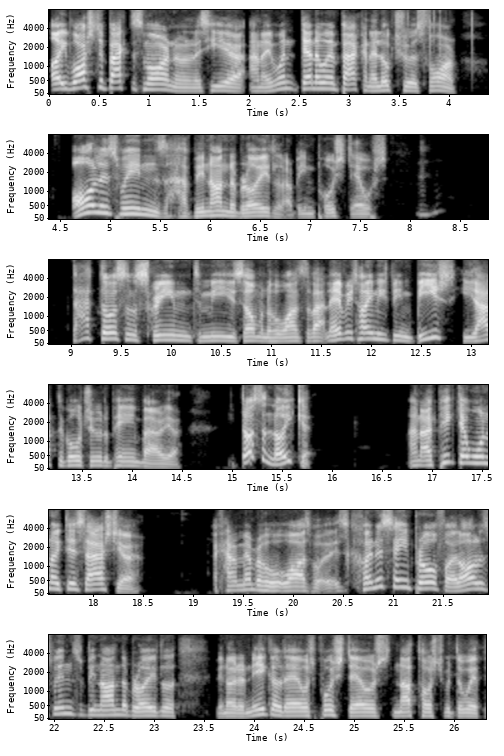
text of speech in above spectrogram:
I watched it back this morning when I was here, and I went then I went back and I looked through his form. All his wins have been on the bridle or been pushed out. Mhm. That doesn't scream to me someone who wants the bat. And every time he's been beat, he had to go through the pain barrier. He doesn't like it. And I picked out one like this last year. I can't remember who it was, but it's kind of same profile. All his wins have been on the bridle, you been either niggled out, pushed out, not touched with the whip.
